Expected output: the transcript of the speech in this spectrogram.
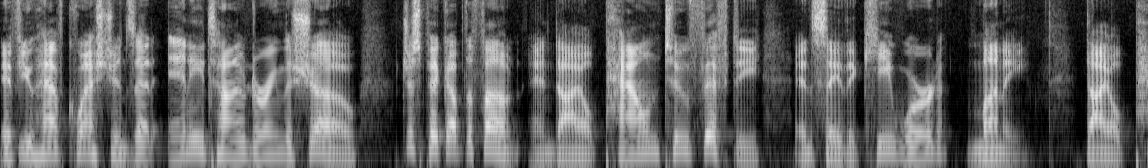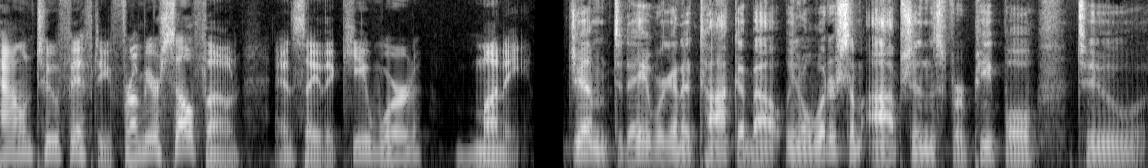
If you have questions at any time during the show, just pick up the phone and dial pound 250 and say the keyword money. Dial pound 250 from your cell phone and say the keyword money. Jim, today we're going to talk about, you know, what are some options for people to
